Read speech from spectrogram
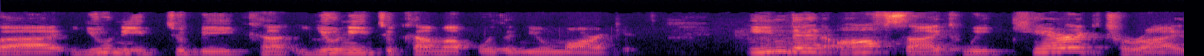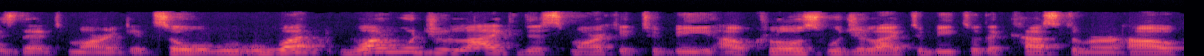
uh, you need to be you need to come up with a new market in that offsite we characterize that market. So what what would you like this market to be? How close would you like to be to the customer? How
